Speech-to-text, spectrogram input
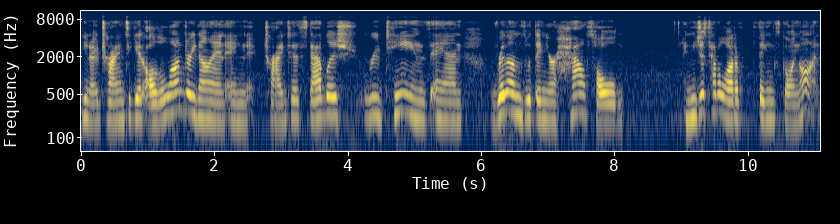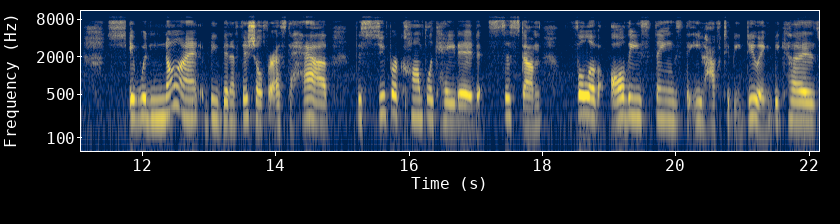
you know, trying to get all the laundry done and trying to establish routines and rhythms within your household. And you just have a lot of things going on. It would not be beneficial for us to have this super complicated system full of all these things that you have to be doing because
